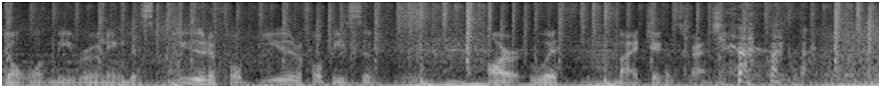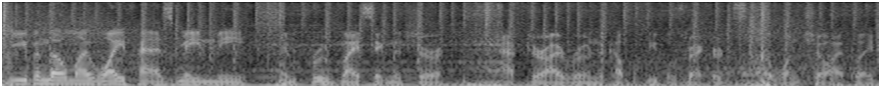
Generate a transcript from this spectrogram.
don't want me ruining this beautiful, beautiful piece of art with my chicken scratch. Even though my wife has made me improve my signature after I ruined a couple people's records the one show I played.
